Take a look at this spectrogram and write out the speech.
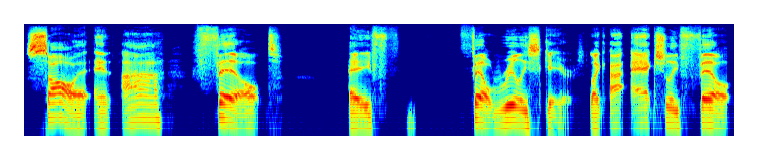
saw it and I felt a felt really scared. Like I actually felt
